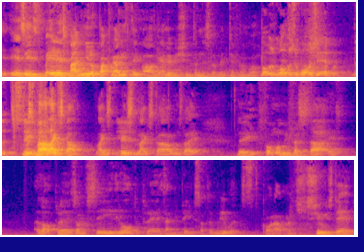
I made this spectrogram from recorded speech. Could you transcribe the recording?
it is, it is, it is man. You look back now, you think, oh yeah, maybe I should have done this a little bit different. But What was what was it, what was it the It's my lifestyle. Like, Yeah. Basic lifestyle was like the from when we first started. A lot of players, obviously the older players and the people stuff, that we would go out on a Tuesday.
